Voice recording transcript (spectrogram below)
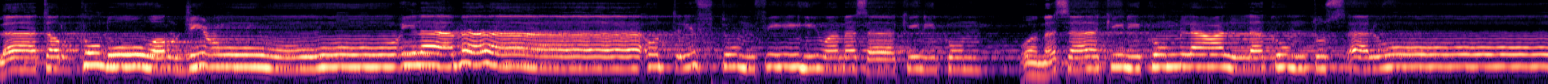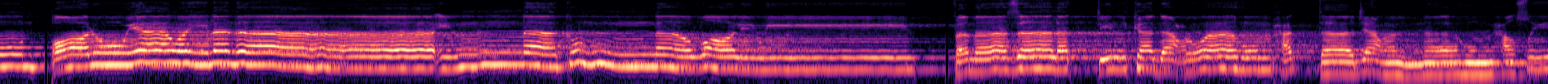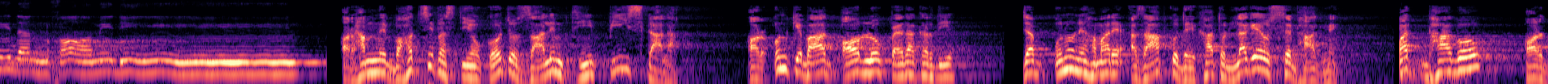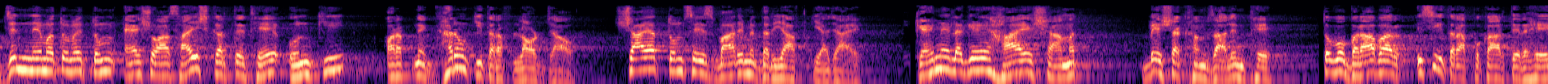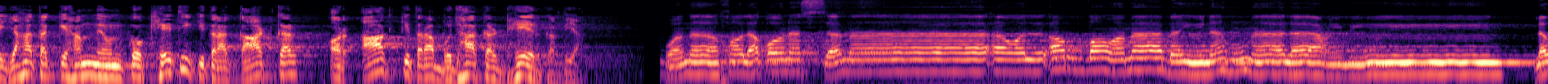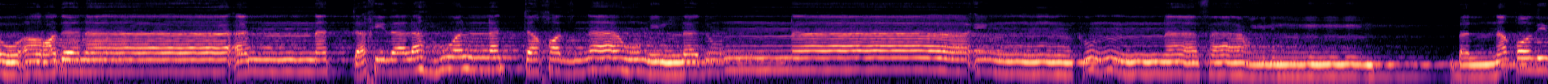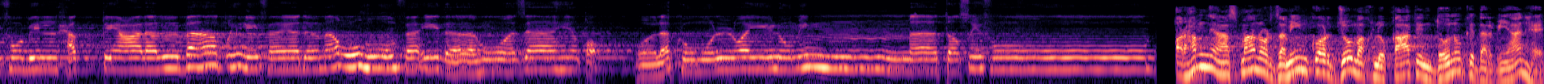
لا تركضوا وارجعوا إلى ما أترفتم فيه ومساكنكم ومساكنكم لعلكم تسألون. قالوا يا ويلنا إنا كنا ظالمين. فما زالت تلك دعواهم حتى جعلناهم حصيدا خامدين۔ اور ہم نے بہت سی بستیوں کو جو ظالم تھیں پیس ڈالا اور ان کے بعد اور لوگ پیدا کر دیے۔ جب انہوں نے ہمارے عذاب کو دیکھا تو لگے اس سے بھاگنے۔ مت بھاگو اور جن نعمتوں میں تم ایش و آسائش کرتے تھے ان کی اور اپنے گھروں کی طرف لوٹ جاؤ۔ شاید تم سے اس بارے میں دریافت کیا جائے۔ کہنے لگے، ہائے شامت، بے شک ہم ظالم تھے۔ تو وہ برابر اسی طرح پکارتے رہے، یہاں تک کہ ہم نے ان کو کھیتی کی طرح کاٹ کر اور آگ کی طرح بجھا کر ڈھیر کر دیا۔ وما خلقنا السماء والأرض وما بينهما لاعبين۔ لو أردنا أن نتخذ لهوا لاتخذناه من لدنا إن كنا فاعلين. بل نقذف بالحق على الباطل فيدمغه فإذا هو زاهق. ولكم الويل مما تصفون. اور ہم نے آسمان اور زمین کو اور جو مخلوقات ان دونوں کے درمیان ہے،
